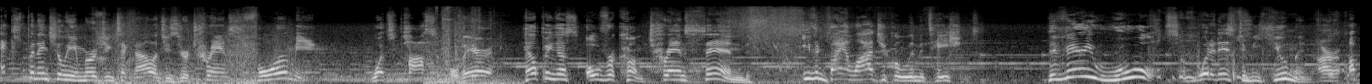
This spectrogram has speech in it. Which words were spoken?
exponentially emerging technologies are transforming what's possible. They're helping us overcome, transcend even biological limitations. The very rules of what it is to be human are up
